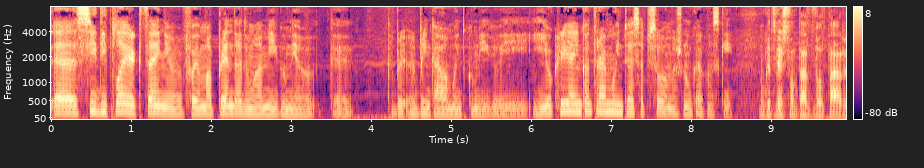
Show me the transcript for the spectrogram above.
eh, CD player que tenho foi uma prenda de um amigo meu que, que br- brincava muito comigo e, e eu queria encontrar muito essa pessoa, mas nunca consegui. Nunca tiveste vontade de voltar eh,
